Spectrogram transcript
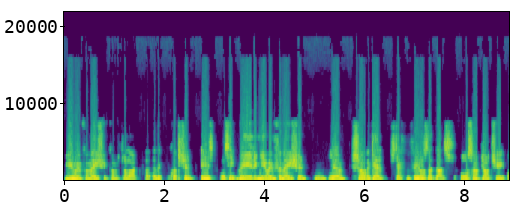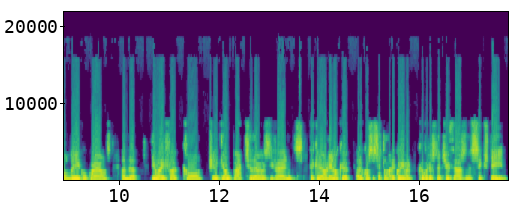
new information comes to light. Uh, and the question is, was it really new information? Mm, yeah. So again, Stefan feels that that's also dodgy on legal grounds and that UEFA can't actually go back to those events. They can only look at, and of course, the settlement agreement covered us to 2016.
